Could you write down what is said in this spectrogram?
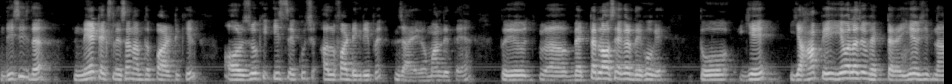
this is the net acceleration of the particle और जो कि इससे कुछ अल्फ़ा डिग्री पे जाएगा, मान लेते हैं। तो ये वेक्टर लॉ से अगर देखोगे तो ये यहाँ पे ये वाला जो वेक्टर है, ये जितना,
